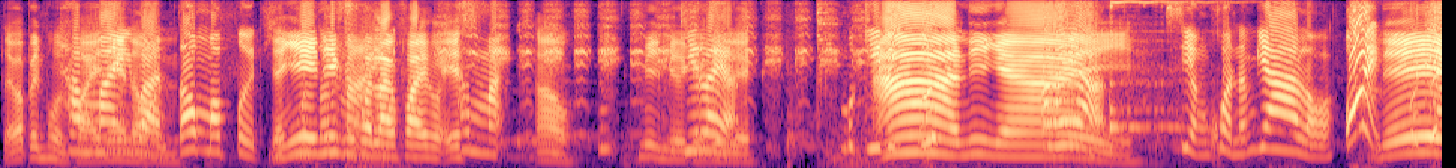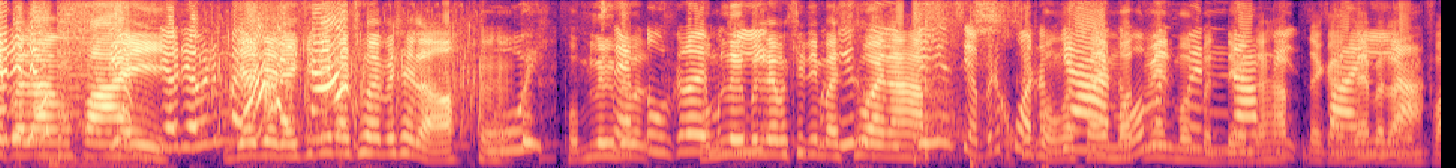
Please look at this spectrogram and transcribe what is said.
แต่ว่าเป็นผลไฟทำไมแน่นหอวานนต้องมาเปิดอย่างนี้นี่คือพลังไฟของเอสทำไม อ้าวมีดมีอะไรที่กันอะไรอะ เลย เมื่อกี้ อ่านี่นี่ไง อะไรอะเสียงขวดน้ำยาเหรอ โอ้ยนี่พลังไฟ เดี๋ยวเดี๋ยวไม่ได้เดี๋ยวเดี๋ยวเดี๋ยวคิดนี่มาช่วยไม่ใช่เหรอ อุ้ยผมลืมแสไปบตูดกันเลยผมลืมไปเลยว่าคิดนี่มาช่วยนะครับได้ยินเสียงเป็นขวดผมน้ำก็ยาใช้มแต่ดว่าเวมัทนมนต์เป็เหมืนอนเดิมดานะครับบิดในการใช้พลัอะงไฟ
